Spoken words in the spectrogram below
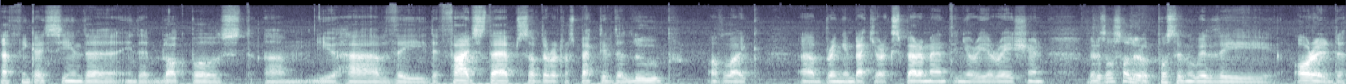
I think I see in the in the blog post um, you have the the five steps of the retrospective, the loop of like uh, bringing back your experiment and your iteration. There is also a little posting with the ORID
